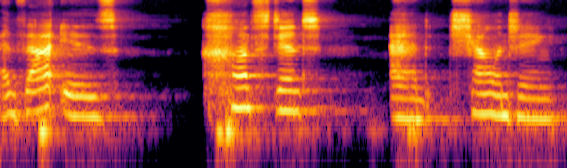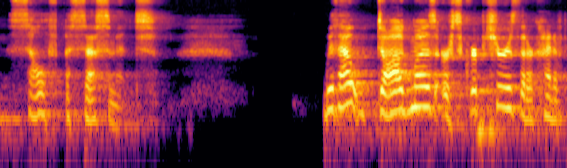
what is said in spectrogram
And that is constant and challenging self assessment. Without dogmas or scriptures that are kind of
